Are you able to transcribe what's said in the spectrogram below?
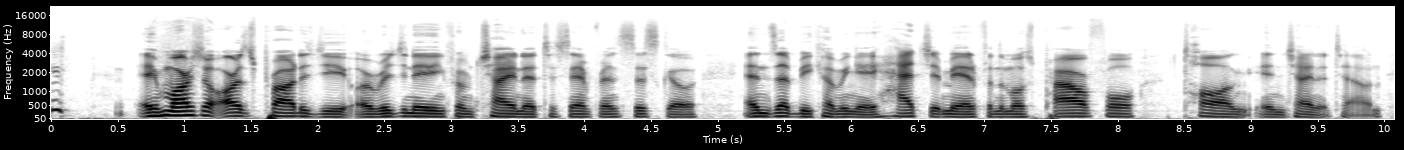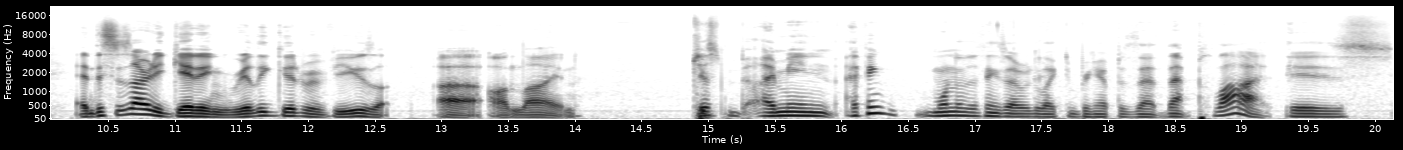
A martial arts prodigy originating from China to San Francisco ends up becoming a hatchet man for the most powerful Tong in Chinatown. And this is already getting really good reviews uh, online. just i mean i think one of the things i would like to bring up is that that plot is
